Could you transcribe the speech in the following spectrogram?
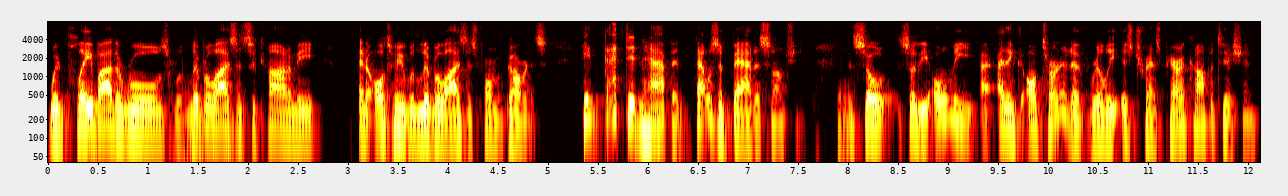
would play by the rules, would liberalize its economy, and ultimately would liberalize its form of governance. Hey, that didn't happen. That was a bad assumption. Mm-hmm. And so, so the only, I think, the alternative really is transparent competition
